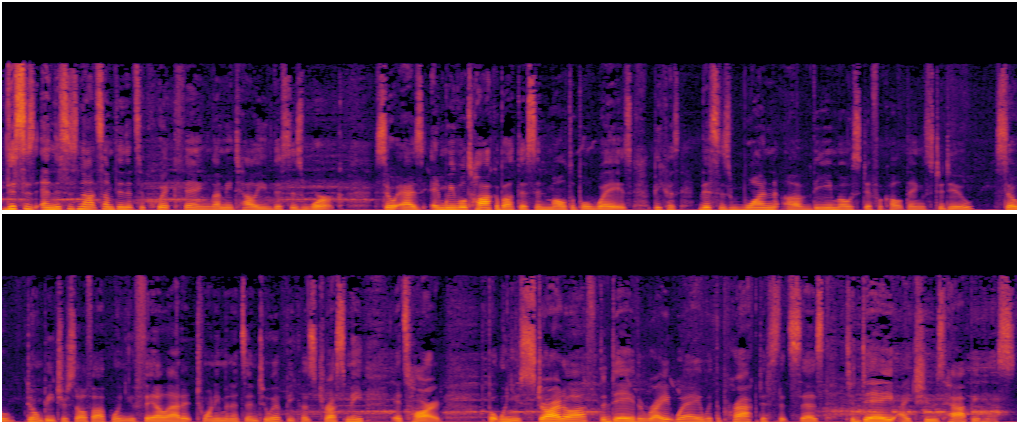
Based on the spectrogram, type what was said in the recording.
this is and this is not something that's a quick thing let me tell you this is work. So as and we will talk about this in multiple ways because this is one of the most difficult things to do. So don't beat yourself up when you fail at it 20 minutes into it because trust me it's hard. But when you start off the day the right way with the practice that says today i choose happiness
